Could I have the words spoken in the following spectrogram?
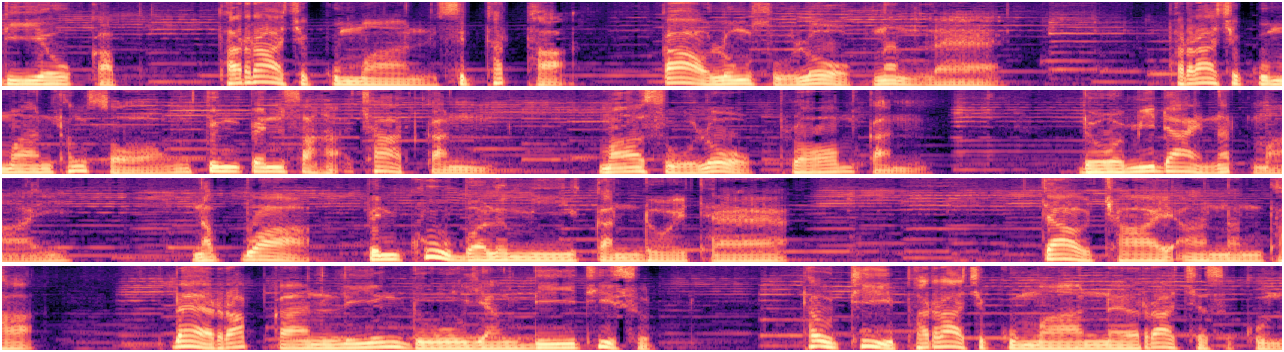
เดียวกับพระราชกุมารสิทธัตถะก้าวลงสู่โลกนั่นแล พระราชกุมารทั้งสองจึงเป็นสหชาติกัน มาสู่โลกพร้อมกัน โดยมิได้นัดหมาย นับว่าเป็นคู่บารมีกันโดยแท้ เจ้าชายอานันทะ ได้รับการเลี้ยงดูอย่างดีที่สุด เท่าที่พระราชกุมารในราชสกุล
